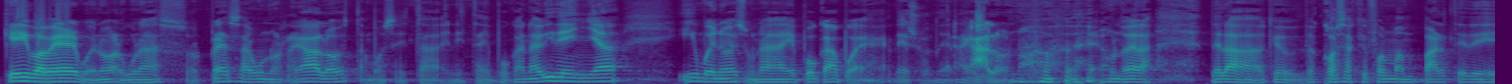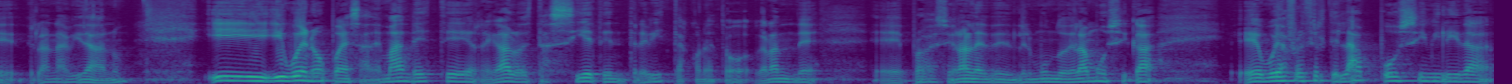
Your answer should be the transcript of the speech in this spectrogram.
que iba a haber bueno, algunas sorpresas, algunos regalos, estamos esta, en esta época navideña y bueno, es una época pues de esos, de regalos, ¿no? es una de, de, la, las cosas que forman parte de, la Navidad, ¿no? Y, bueno, pues además de este regalo, de estas siete entrevistas con estos grandes eh, profesionales del mundo de la música, eh, voy a ofrecerte la posibilidad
